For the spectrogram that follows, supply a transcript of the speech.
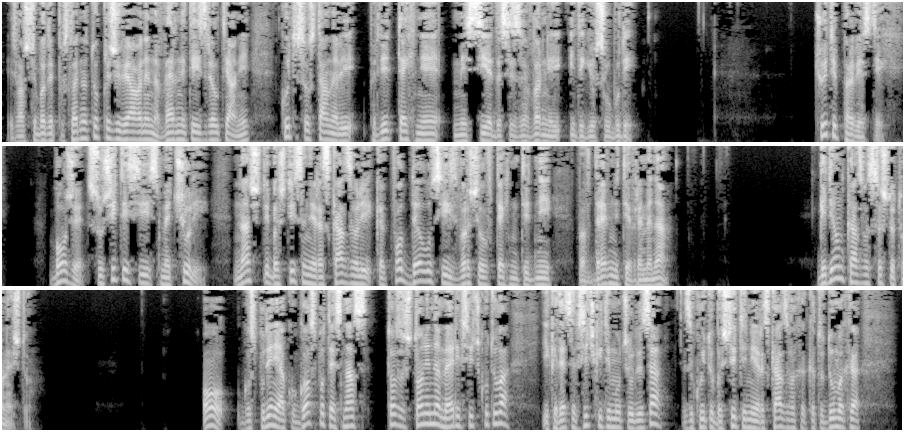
И това ще бъде последното преживяване на верните израелтяни, които са останали преди техния Месия да се завърне и да ги освободи. Чуйте първия стих. Боже, с ушите си сме чули, нашите бащи са ни разказвали какво дело си извършил в техните дни, в древните времена. Гедеон казва същото нещо. О, господине, ако Господ е с нас, то защо не намери всичко това? И къде са всичките му чудеса, за които бащите ни разказваха, като думаха,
